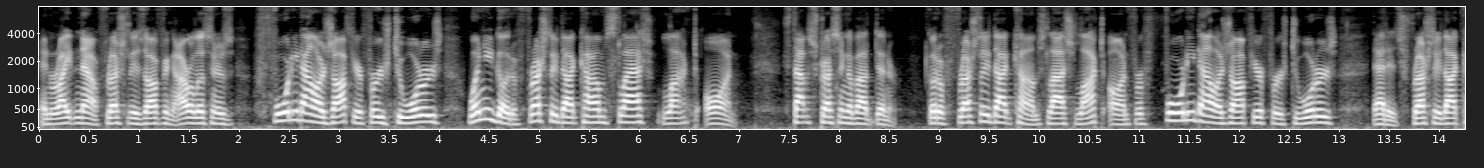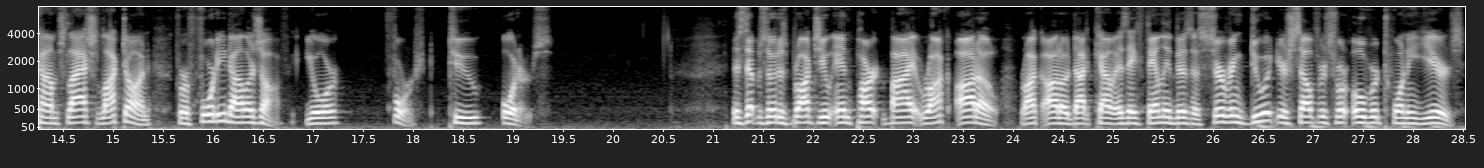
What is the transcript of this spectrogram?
And right now, Freshly is offering our listeners $40 off your first two orders when you go to freshly.com slash locked on. Stop stressing about dinner. Go to freshly.com slash locked on for $40 off your first two orders. That is freshly.com slash locked on for $40 off your first two orders. This episode is brought to you in part by Rock Auto. RockAuto.com is a family business serving do it yourselfers for over 20 years.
